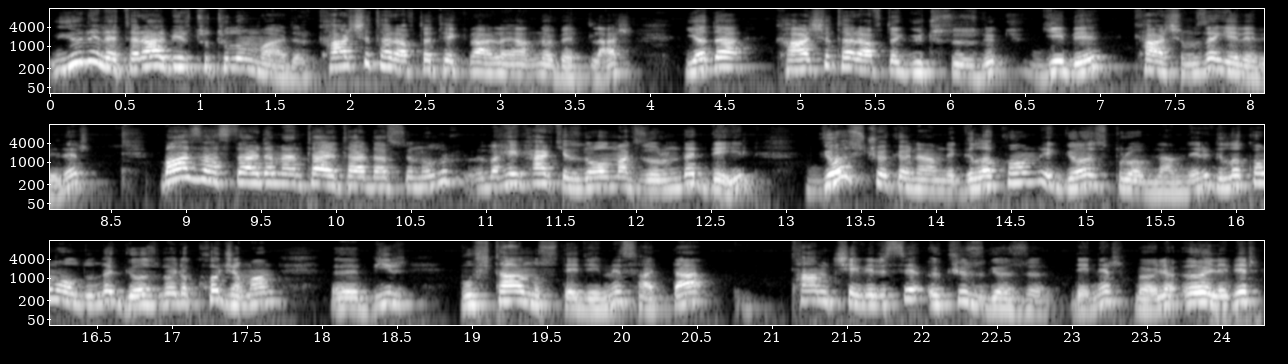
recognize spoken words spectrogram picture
unilateral bir tutulum vardır. Karşı tarafta tekrarlayan nöbetler ya da karşı tarafta güçsüzlük gibi karşımıza gelebilir. Bazı hastalarda mental retardasyon olur. Herkes de olmak zorunda değil. Göz çok önemli. Glakom ve göz problemleri. Glakom olduğunda göz böyle kocaman e, bir Buftalmus dediğimiz hatta tam çevirisi öküz gözü denir. Böyle öyle bir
